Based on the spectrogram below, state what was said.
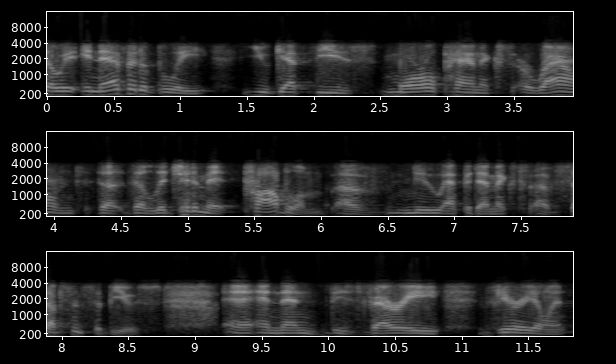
so inevitably you get these moral panics around the, the legitimate problem of new epidemics of substance abuse and, and then these very virulent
